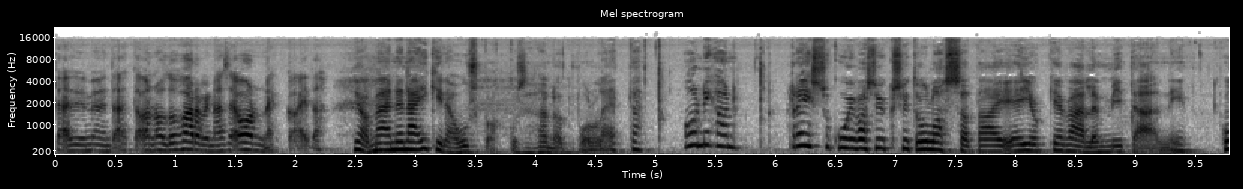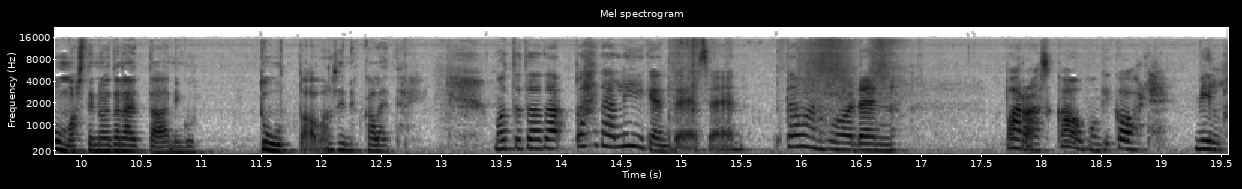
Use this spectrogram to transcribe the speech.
täytyy myöntää, että on oltu harvinaisen onnekkaita. Joo, mä en enää ikinä usko, kun sä sanot mulle, että on ihan reissukuiva syksy tulossa tai ei ole keväälle mitään, niin kummasti noita näyttää niin kuin tuuttaavan sinne kalenteriin. Mutta tuota, lähdetään liikenteeseen. Tämän vuoden paras kaupunkikohde. Milla?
